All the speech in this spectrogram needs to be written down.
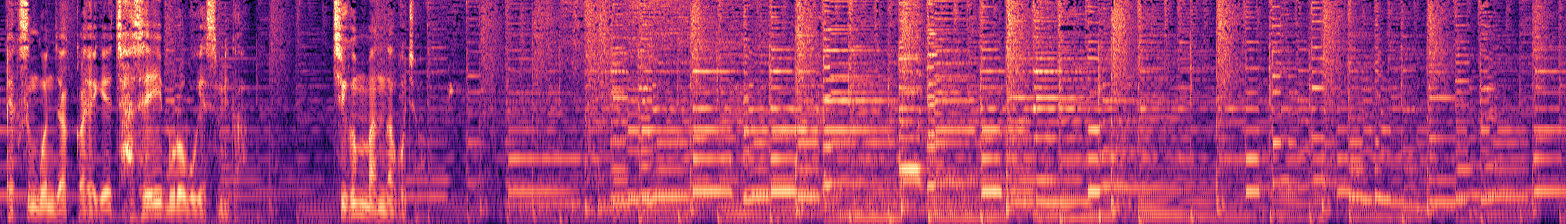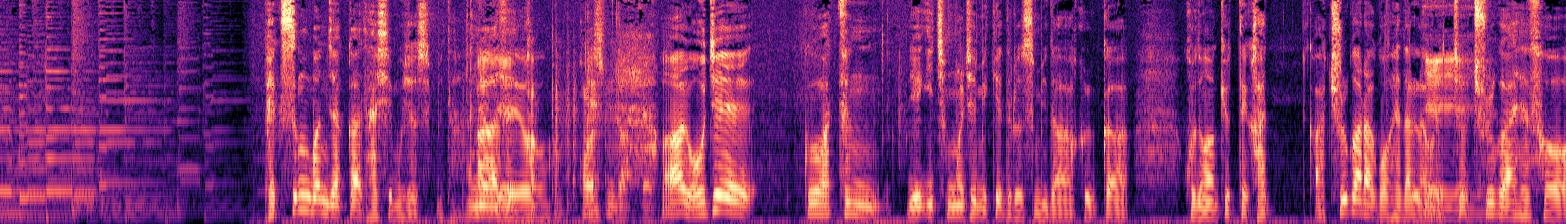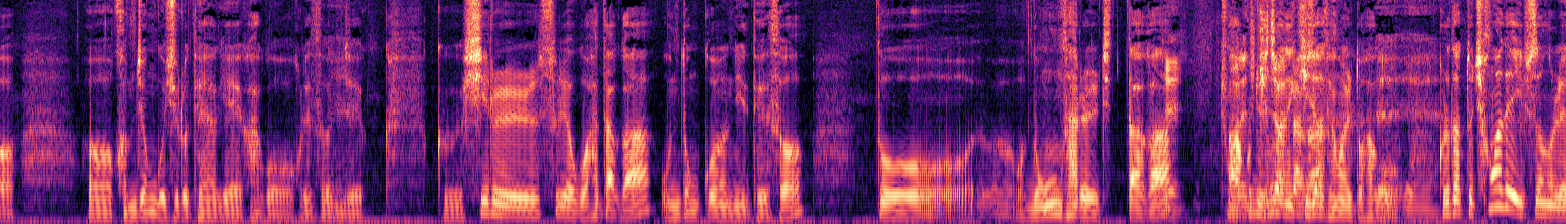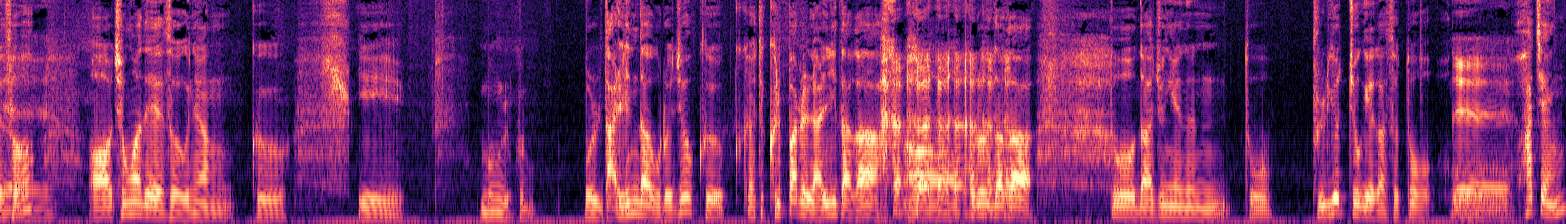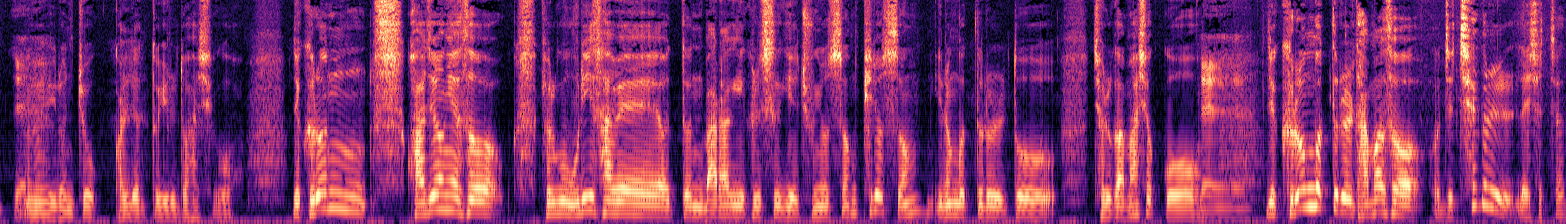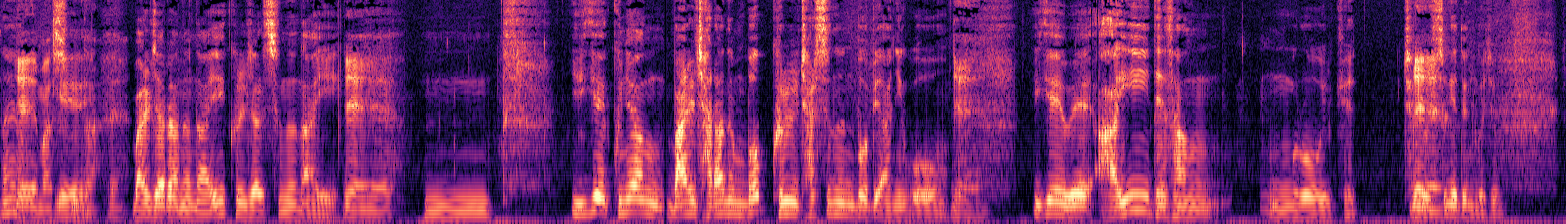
백승권 작가에게 자세히 물어보겠습니다. 지금 만나보죠. 백승번 작가 다시 모셨습니다. 안녕하세요. 아, 예, 고맙습니다. 네. 아, 어제 그 같은 얘기 정말 재밌게 들었습니다. 그러니까 고등학교 때 가, 가 출가라고 해달라고 예, 그랬죠. 예, 예. 출가해서 어, 검정고시로 대학에 가고 그래서 예. 이제 그 시를 쓰려고 하다가 운동권이 돼서 또 농사를 짓다가 예. 아, 그 중간에 기자 생활도 하고 그러다 또 청와대 입성을 해서 어, 청와대에서 그냥 그, 이, 뭘, 그, 뭘 날린다고 그러죠? 그, 그 하여튼 글바를 날리다가, 어, 그러다가 또 나중에는 또 불교 쪽에 가서 또 네. 화쟁 예. 네, 이런 쪽 관련 또 일도 하시고 이제 그런 과정에서 결국 우리 사회의 어떤 말하기 글쓰기의 중요성, 필요성 이런 것들을 또 절감하셨고 네. 이제 그런 것들을 담아서 이제 책을 내셨잖아요. 예, 맞습니다. 예. 말 잘하는 아이, 글 잘 쓰는 아이. 예. 음. 이게 그냥 말 잘하는 법, 글 잘 쓰는 법이 아니고 예. 이게 왜 아이 대상으로 이렇게 책을 네. 쓰게 된 거죠?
